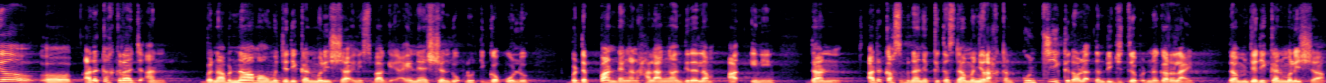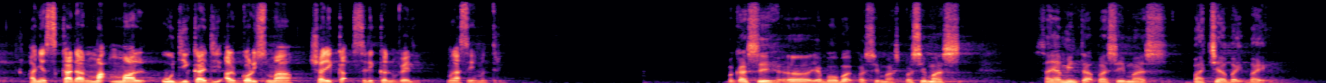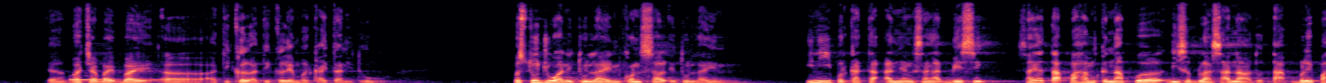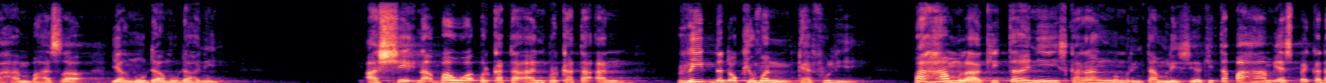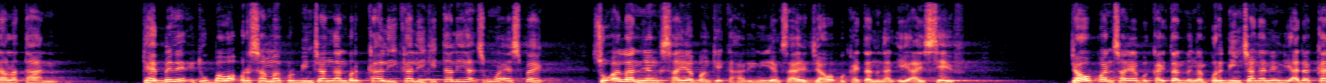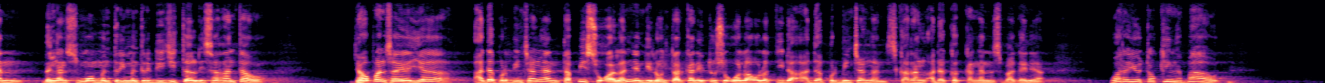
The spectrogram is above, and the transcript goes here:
Ya, uh, adakah kerajaan benar-benar mahu menjadikan Malaysia ini sebagai AI Nation 2030 berdepan dengan halangan di dalam art ini dan adakah sebenarnya kita sedang menyerahkan kunci kedaulatan digital pada negara lain dan menjadikan Malaysia hanya sekadar makmal uji kaji algoritma syarikat Silicon Valley? Terima kasih Menteri. Terima kasih uh, Yang Berhormat Pak Simas. Pak Simas, saya minta Pak Simas baca baik-baik. Ya, baca baik-baik uh, artikel-artikel yang berkaitan itu. Persetujuan itu lain, konsult itu lain. Ini perkataan yang sangat basic. Saya tak faham kenapa di sebelah sana tu tak boleh faham bahasa yang mudah-mudah ni. Asyik nak bawa perkataan-perkataan, read the document carefully. Fahamlah kita ini sekarang memerintah Malaysia. Kita faham aspek kedaulatan. Kabinet itu bawa bersama perbincangan berkali-kali. Kita lihat semua aspek. Soalan yang saya bangkitkan hari ini yang saya jawab berkaitan dengan AI safe. Jawapan saya berkaitan dengan perbincangan yang diadakan dengan semua menteri-menteri digital di serantau. Jawapan saya ya, ada perbincangan tapi soalan yang dilontarkan itu seolah-olah tidak ada perbincangan. Sekarang ada kekangan dan sebagainya. What are you talking about?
